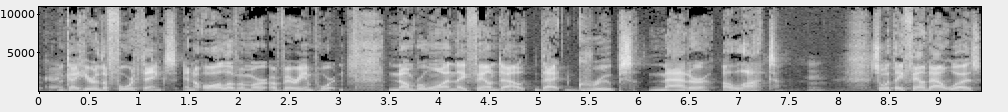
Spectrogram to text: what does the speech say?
Okay. okay here are the four things, and all of them are, are very important. Number one, they found out that groups matter a lot. So what they found out was,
